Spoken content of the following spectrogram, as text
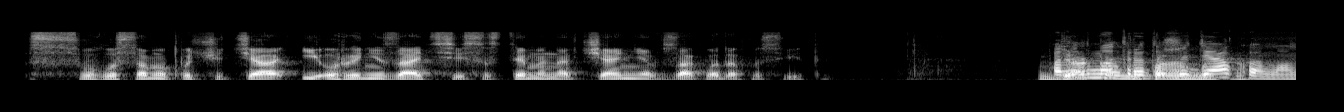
свого самопочуття і організації системи навчання в закладах освіти. Пане Дмитро, дуже дякуємо.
